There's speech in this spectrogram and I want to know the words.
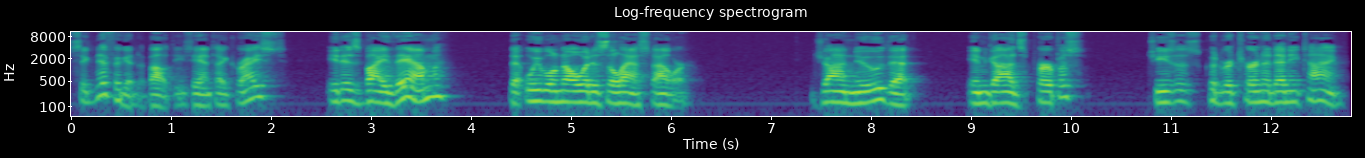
significant about these Antichrists. It is by them that we will know it is the last hour. John knew that in God's purpose, Jesus could return at any time.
